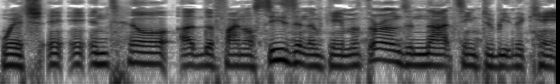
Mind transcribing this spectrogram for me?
which I- until uh, the final season of Game of Thrones did not seem to be the case.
